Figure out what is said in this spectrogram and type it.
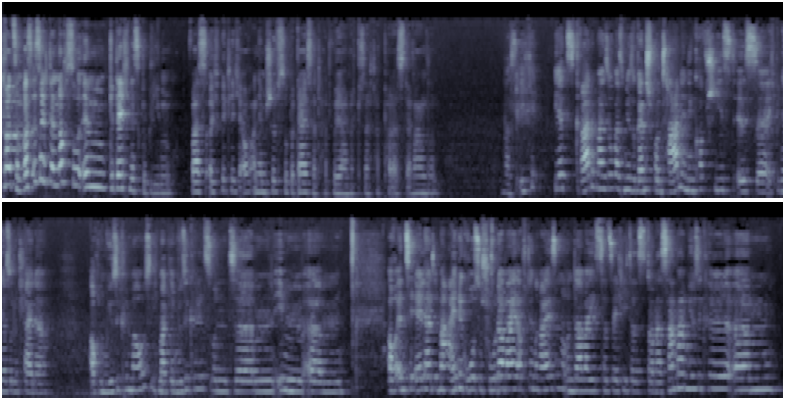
Trotzdem, was ist euch denn noch so im Gedächtnis geblieben? Was euch wirklich auch an dem Schiff so begeistert hat, wo ihr einfach gesagt habt, das ist der Wahnsinn. Was ich jetzt gerade mal so, was mir so ganz spontan in den Kopf schießt, ist, äh, ich bin ja so eine kleine, auch eine Musical-Maus. Ich mag ja Musicals und ähm, eben ähm, auch NCL hat immer eine große Show dabei auf den Reisen und da war jetzt tatsächlich das Donna Summer Musical, ähm,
